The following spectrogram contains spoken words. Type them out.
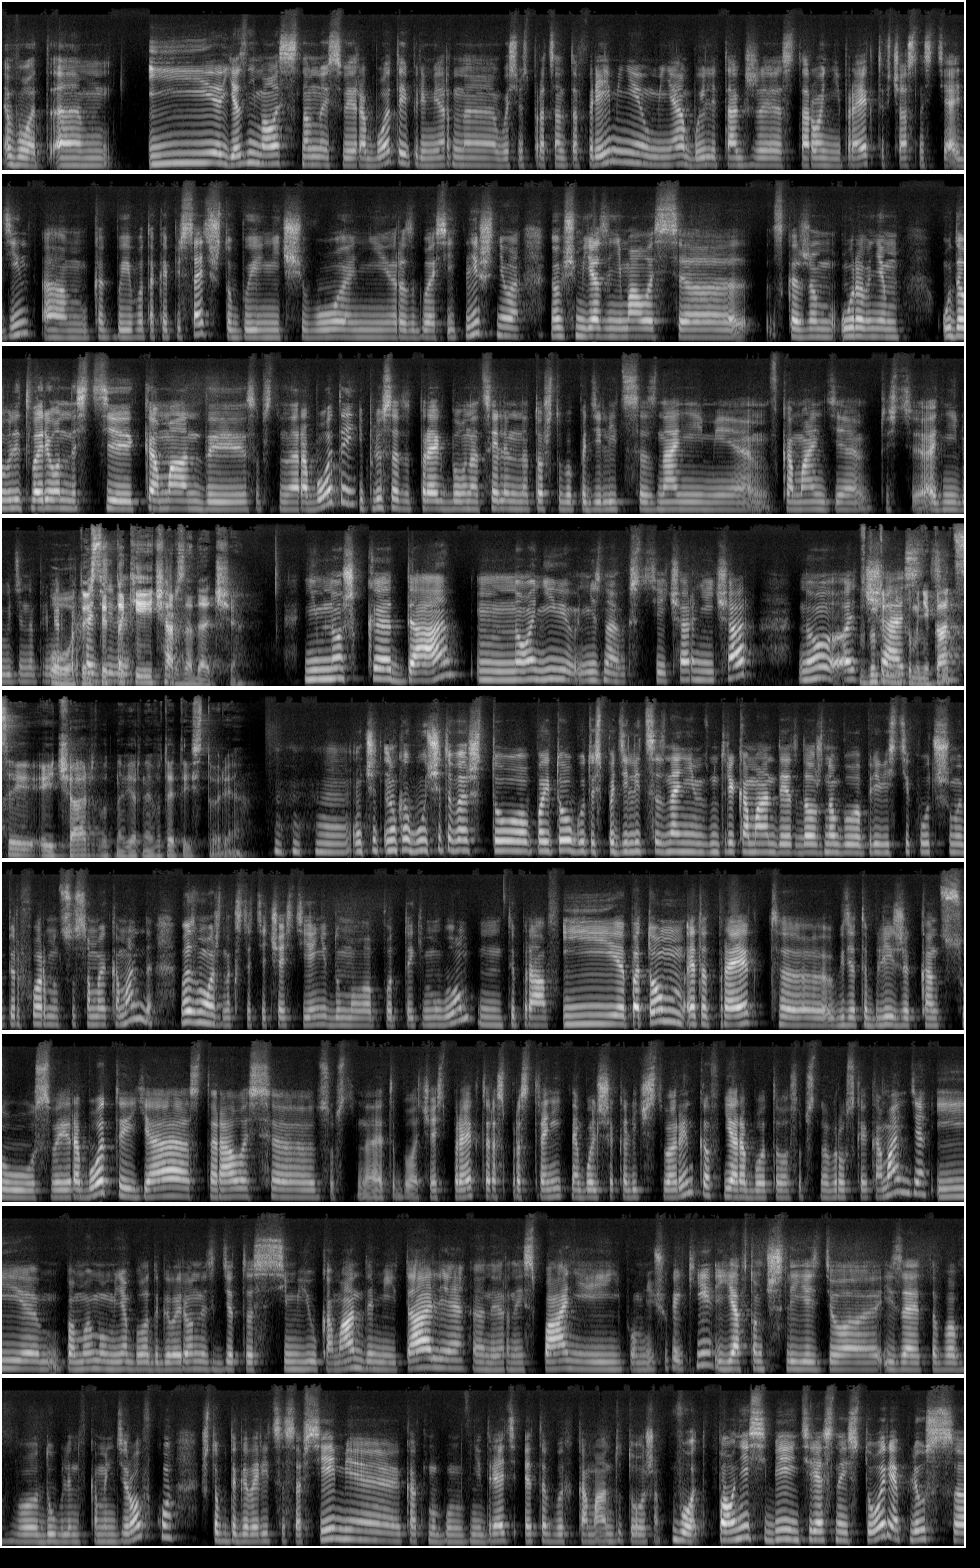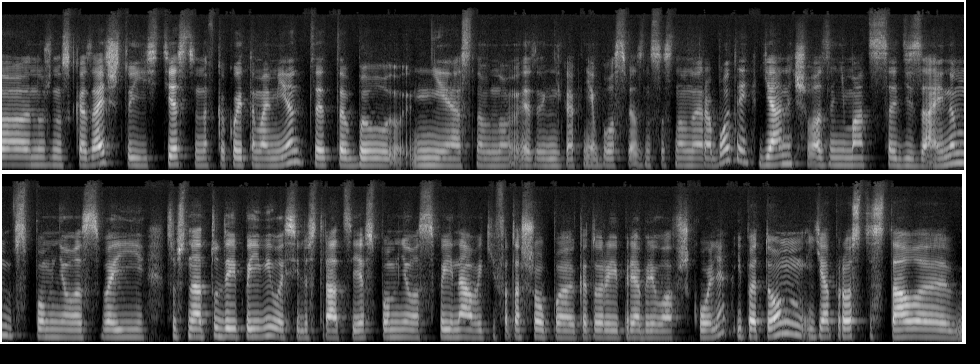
Вот. И я занималась основной своей работой. Примерно 80% времени у меня были также сторонние проекты, в частности один. Как бы его так описать, чтобы ничего не разгласить лишнего. В общем, я занималась, э, скажем, уровнем удовлетворенности команды, собственно, работой. И плюс этот проект был нацелен на то, чтобы поделиться знаниями в команде. То есть одни люди, например, О, проходили... то есть это такие HR-задачи? Немножко да, но они, не знаю, кстати, HR не HR, но отчасти. Внутренние коммуникации, HR, вот, наверное, вот эта история. Ну, как бы учитывая, что по итогу, то есть поделиться знаниями внутри команды, это должно было привести к лучшему перформансу самой команды. Возможно, кстати, отчасти я не думала под таким углом, ты прав. И потом этот проект э, где-то ближе к концу своей работы я старалась, э, собственно, это была часть проекта, распространить на большее количество рынков. Я работала, собственно, в русской команде, и, по-моему, у меня была договоренность где-то с семью командами, странами, Италия, э, наверное, Испания и не помню еще какие. Я в том числе ездила из-за этого в Дублин в командировку, чтобы договориться со всеми, как мы будем внедрять это в их команду тоже. Вот. Вполне себе интересная история. Плюс э, нужно сказать, что, естественно, в какой-то момент это был не основной, это никак не было связано с основной работой. Я начала заниматься дизайном, вспомнила свои... Собственно, оттуда и появилась иллюстрация. Я вспомнила свои навыки навыки фотошопа, которые приобрела в школе. И потом я просто стала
